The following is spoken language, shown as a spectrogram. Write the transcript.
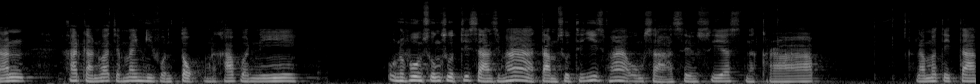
นั้น คาดการณ์ว่าจะไม่มีฝนตกนะครับ วันนี้ อุณหภูมิสูงสุดที่ 35 ต่ำสุดที่ 25 องศาเซลเซียสนะครับ เรามาติดตาม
